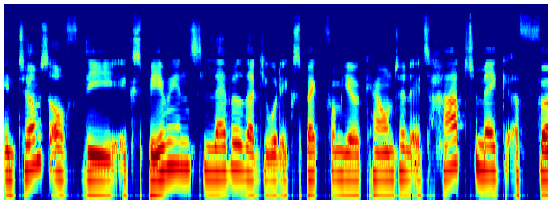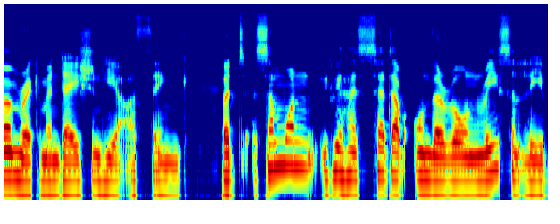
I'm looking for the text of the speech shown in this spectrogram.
in terms of the experience level that you would expect from your accountant, it's hard to make a firm recommendation here, I think. But someone who has set up on their own recently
